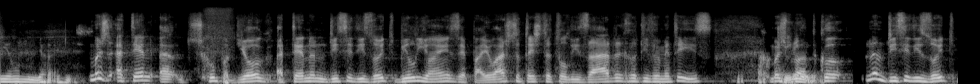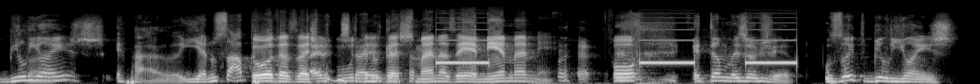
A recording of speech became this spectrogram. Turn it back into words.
mil milhões. Mas até, ah, desculpa, Diogo, até na notícia diz 8 bilhões. Epá, eu acho que tu tens de atualizar relativamente a isso. Mas Ok. pronto, co- na notícia diz 8 bilhões. Epá, e é no sapo. Todas as é putas das semanas é a mesma. me- Então, mas vamos ver. Os 8 bilhões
